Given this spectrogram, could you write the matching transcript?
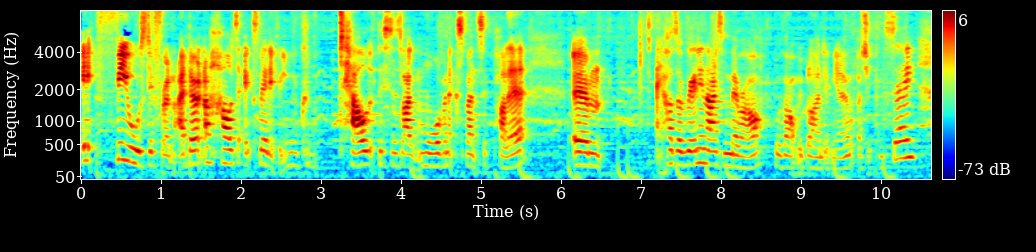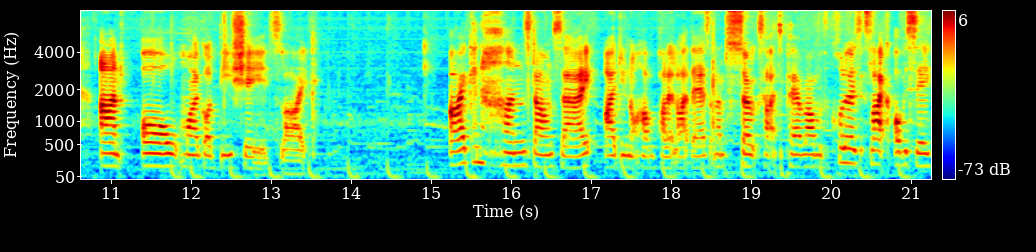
it feels different. I don't know how to explain it, but you could tell that this is like more of an expensive palette. Um, it has a really nice mirror without me blinding you, as you can see. And oh my god, these shades, like, I can hands down say I do not have a palette like this and I'm so excited to play around with the colours. It's like obviously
